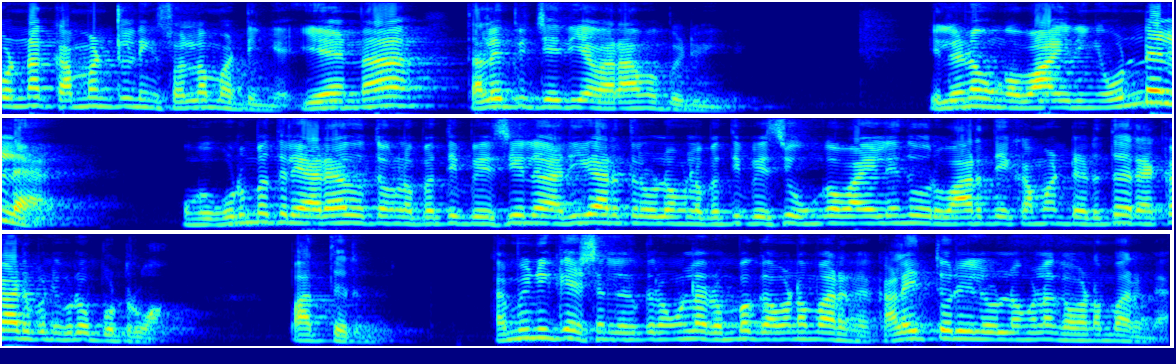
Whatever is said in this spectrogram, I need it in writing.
பண்ணால் கமெண்ட்டில் நீங்கள் சொல்ல மாட்டீங்க. ஏன்னா தலைப்புச் செய்தியாக வராமல் போயிடுவீங்க. இல்லைன்னா உங்கள் வாய் நீங்கள் ஒன்றும் இல்லை. உங்கள் குடும்பத்தில் யாராவது ஒருத்தவங்களை பற்றி பேசி இல்லை அதிகாரத்தில் உள்ளவங்களை பற்றி பேசி உங்கள் வாயிலேருந்து ஒரு வார்த்தையை கமெண்ட் எடுத்து ரெக்கார்டு பண்ணி கூட போட்டுருவான். பார்த்துருங்க கம்யூனிகேஷனில் இருக்கிறவங்களாம் ரொம்ப கவனமாக இருங்க. கலைத்துறையில் உள்ளவங்களாம் கவனமாக இருங்க.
